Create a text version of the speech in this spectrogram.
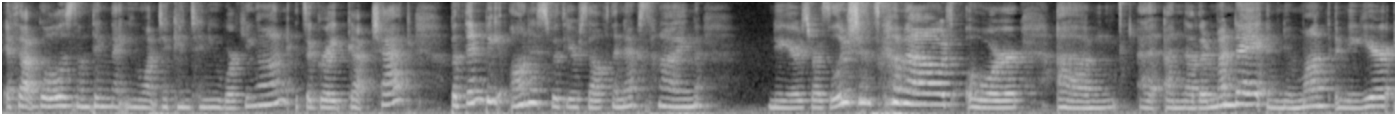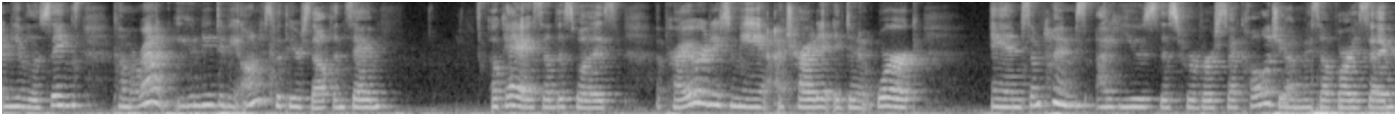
if that goal is something that you want to continue working on. It's a great gut check, but then be honest with yourself the next time New Year's resolutions come out or um, a- another Monday, a new month, a new year, any of those things come around. You need to be honest with yourself and say, okay, so this was a priority to me. I tried it, it didn't work and sometimes I use this reverse psychology on myself where I say,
